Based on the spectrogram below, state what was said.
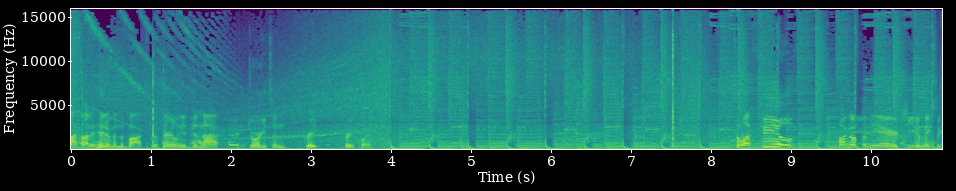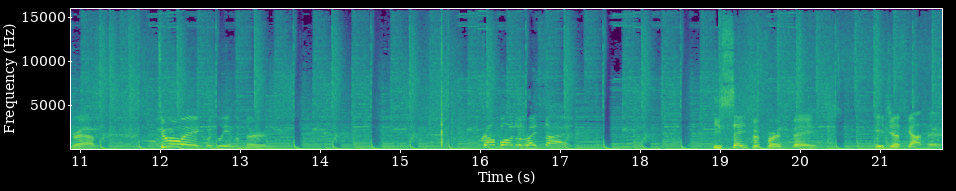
I thought it hit him in the box, but apparently it did not. Jorgensen, great, great play. To left field, hung up in the air, Cheetah makes the grab. Two away quickly in the third. Ground ball to the right side. He's safe at first base. He just got there.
